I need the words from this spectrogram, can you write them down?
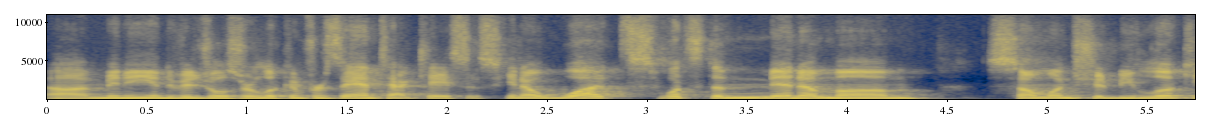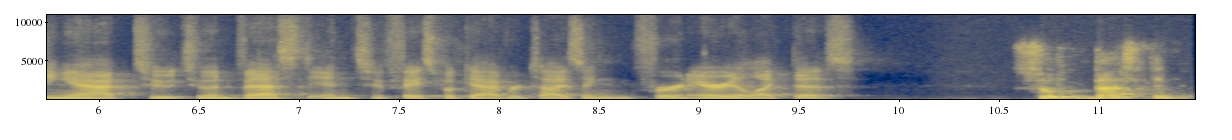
Uh, many individuals are looking for Zantac cases. You know, what's what's the minimum someone should be looking at to to invest into Facebook advertising for an area like this? So that's the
